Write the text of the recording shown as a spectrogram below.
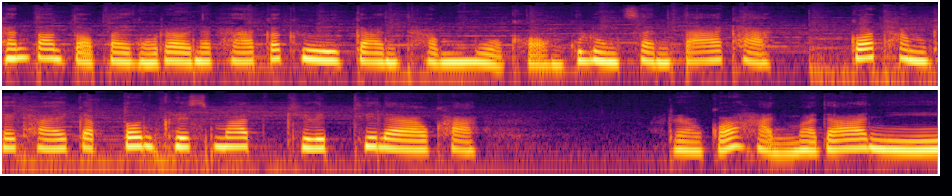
ขั้นตอนต่อไปของเรานะคะก็คือการทำหมวกของคุณลุงซันต้าค่ะ ก็ทำคล้ายๆ กับต้นคริสต์มาสคลิปที่แล้วค่ะ เราก็หันมาด้านนี้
